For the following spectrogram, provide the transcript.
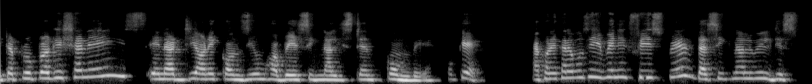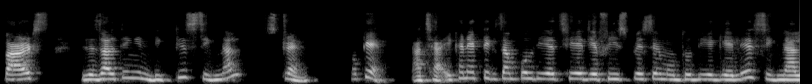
এটা প্রোপাগেশনেই এনার্জি অনেক কনজিউম হবে সিগন্যাল স্ট্রেংথ কমবে ওকে এখন এখানে বলছি even in free space the signal will disperse resulting in decrease signal strength okay আচ্ছা এখানে একটা এক্সাম্পল দিয়েছে যে ফ্রি স্পেসের মধ্য দিয়ে গেলে সিগন্যাল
